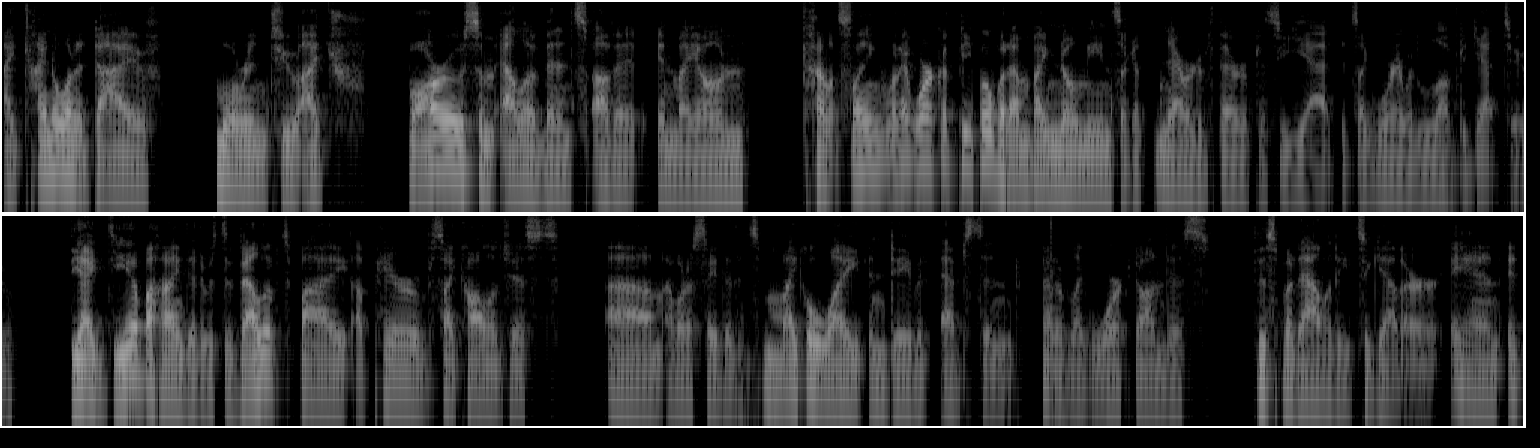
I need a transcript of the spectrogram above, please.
I kind of want to dive more into. I tr- borrow some elements of it in my own counseling when I work with people, but I'm by no means like a narrative therapist yet. It's like where I would love to get to. The idea behind it, it was developed by a pair of psychologists. Um, I want to say that it's Michael White and David Epston kind of like worked on this this modality together, and it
